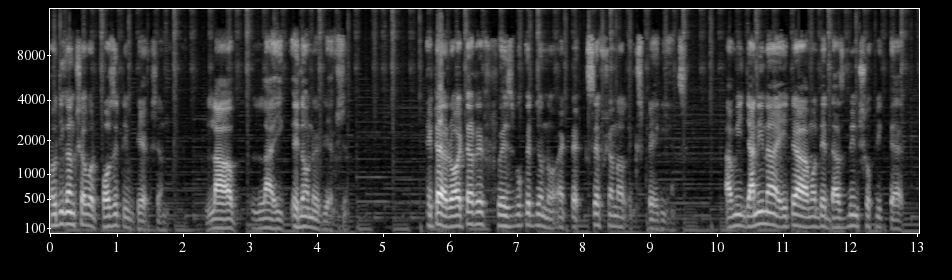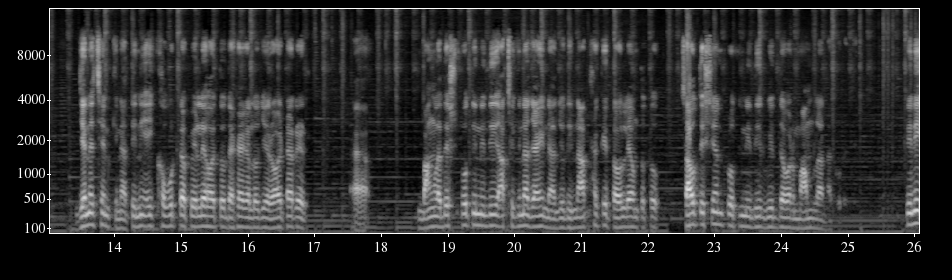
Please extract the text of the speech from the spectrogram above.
অধিকাংশ আবার পজিটিভ রিয়াকশন লাভ লাইক এই ধরনের রিয়াকশন এটা রয়টারের ফেসবুকের জন্য একটা এক্সেপশনাল এক্সপেরিয়েন্স আমি জানি না এটা আমাদের ডাস্টবিন শফিক ত্যাগ জেনেছেন কিনা। তিনি এই খবরটা পেলে হয়তো দেখা গেল যে রয়টারের বাংলাদেশ প্রতিনিধি আছে কিনা জানি না। যদি না থাকে, তাহলে অন্তত সাউথ এশিয়ান প্রতিনিধির বিরুদ্ধে আবার মামলা না করে। তিনি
